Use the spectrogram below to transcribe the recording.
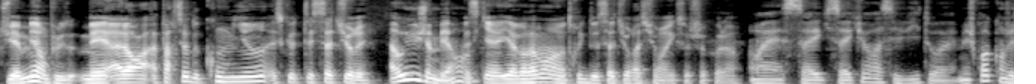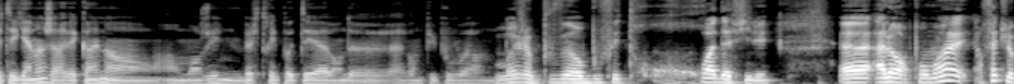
tu aimes bien en plus. Mais alors à partir de combien est-ce que t'es saturé? Ah oui, j'aime bien. Parce qu'il y, a- il y a vraiment un truc de saturation avec ce chocolat. Ouais, ça, ça écœure assez vite, ouais. Mais je crois que quand j'étais gamin, j'arrivais quand même à en, à en manger une belle tripotée avant de, avant de plus pouvoir. donc. Moi, j'en pouvais en bouffer trois d'affilée. Euh, alors, pour moi, en fait, le,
